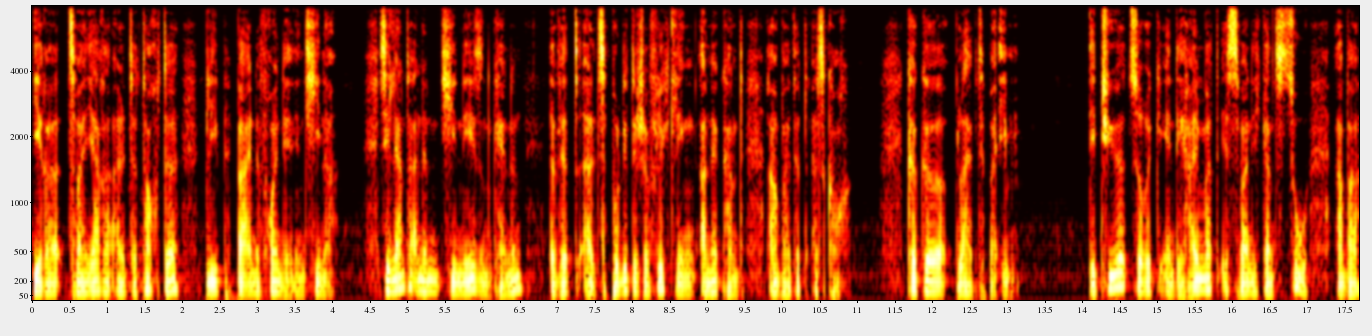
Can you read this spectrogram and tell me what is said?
Ihre zwei Jahre alte Tochter blieb bei einer Freundin in China. Sie lernte einen Chinesen kennen, er wird als politischer Flüchtling anerkannt, arbeitet als Koch. Köcke bleibt bei ihm. Die Tür zurück in die Heimat ist zwar nicht ganz zu, aber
